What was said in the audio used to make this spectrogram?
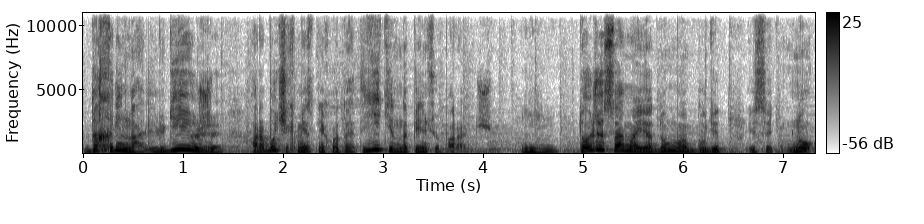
до хрена людей уже, а рабочих мест не хватает. Идите на пенсию пораньше. М. То же самое, я думаю, будет и с этим. Ну,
